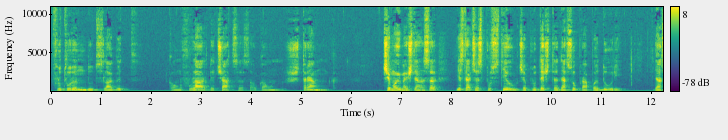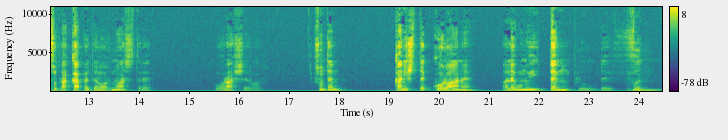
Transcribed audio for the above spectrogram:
fluturându-ți la gât ca un fular de ceață sau ca un ștreang ce mă uimește însă este acest pustiu ce plutește deasupra pădurii, deasupra capetelor noastre, orașelor. Suntem ca niște coloane ale unui templu de vânt.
